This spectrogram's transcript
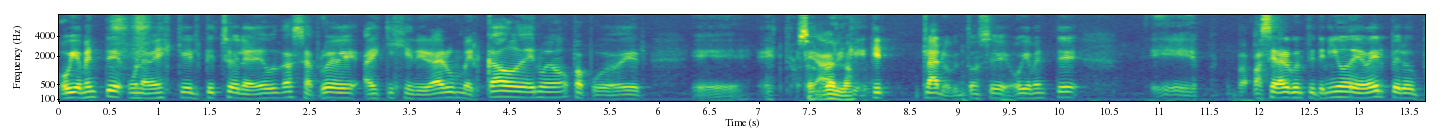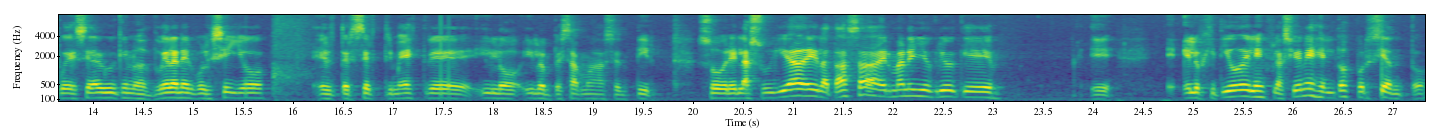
obviamente, una vez que el techo de la deuda se apruebe, hay que generar un mercado de nuevo para poder eh, claro, entonces obviamente eh, va a ser algo entretenido de ver, pero puede ser algo que nos duela en el bolsillo el tercer trimestre y lo, y lo empezamos a sentir. Sobre la subida de la tasa, hermano, yo creo que eh, el objetivo de la inflación es el 2%,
